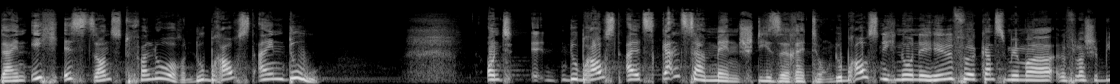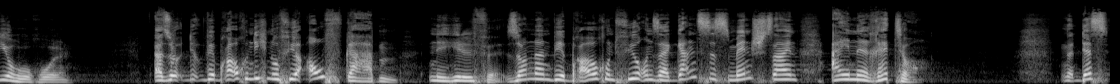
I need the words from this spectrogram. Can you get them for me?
Dein Ich ist sonst verloren. Du brauchst ein Du. Und äh, du brauchst als ganzer Mensch diese Rettung. Du brauchst nicht nur eine Hilfe, kannst du mir mal eine Flasche Bier hochholen. Also wir brauchen nicht nur für Aufgaben eine Hilfe, sondern wir brauchen für unser ganzes Menschsein eine Rettung. Das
